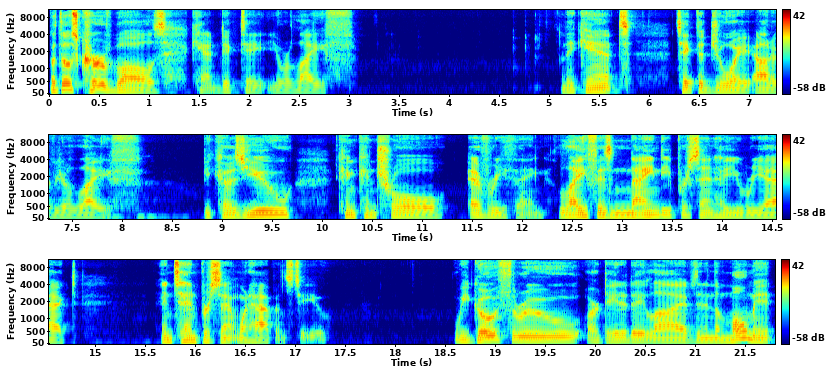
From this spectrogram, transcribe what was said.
but those curveballs can't dictate your life. They can't take the joy out of your life because you can control everything. Life is 90% how you react and 10% what happens to you. We go through our day to day lives, and in the moment,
